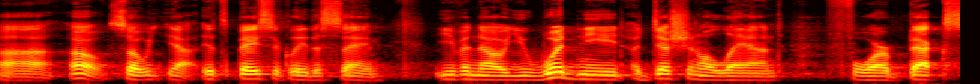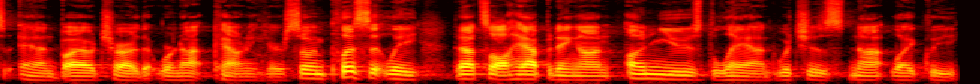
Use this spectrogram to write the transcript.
Uh, oh, so yeah, it's basically the same even though you would need additional land for BECCS and biochar that we're not counting here. So implicitly, that's all happening on unused land, which is not likely,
